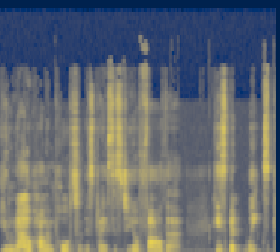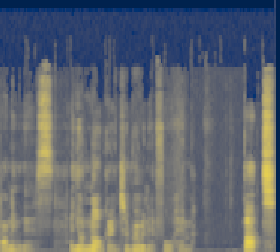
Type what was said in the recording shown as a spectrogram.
You know how important this place is to your father. He spent weeks planning this, and you're not going to ruin it for him. But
